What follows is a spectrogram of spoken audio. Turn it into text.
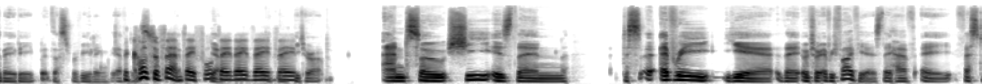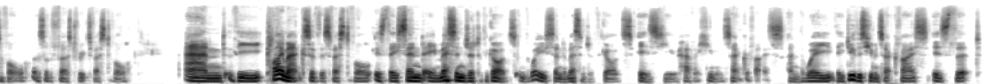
the baby, but thus revealing the evidence. Because of them, Yeah, they thought yeah. they they they they they beat her up. And so she is then every year they oh, sorry every five years they have a festival a sort of first fruits festival and the climax of this festival is they send a messenger to the gods and the way you send a messenger to the gods is you have a human sacrifice and the way they do this human sacrifice is that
